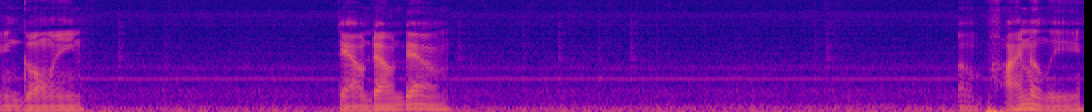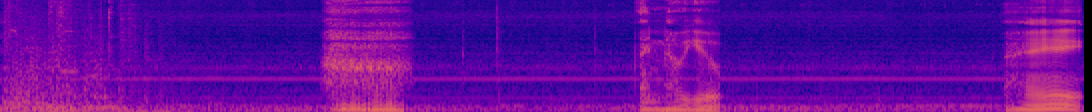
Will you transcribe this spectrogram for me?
and going. Down, down, down. Um, finally. I know you. Hey,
